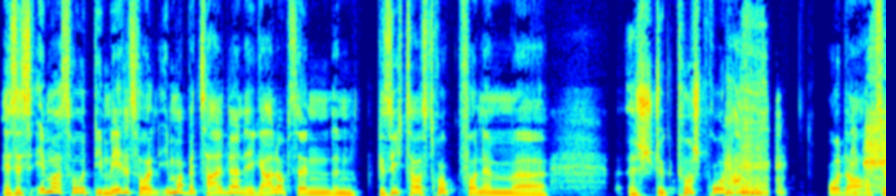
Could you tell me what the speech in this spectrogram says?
es ist immer so, die Mädels wollen immer bezahlt werden, egal ob sie einen, einen Gesichtsausdruck von einem äh, Stück Toastbrot haben oder ob sie,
